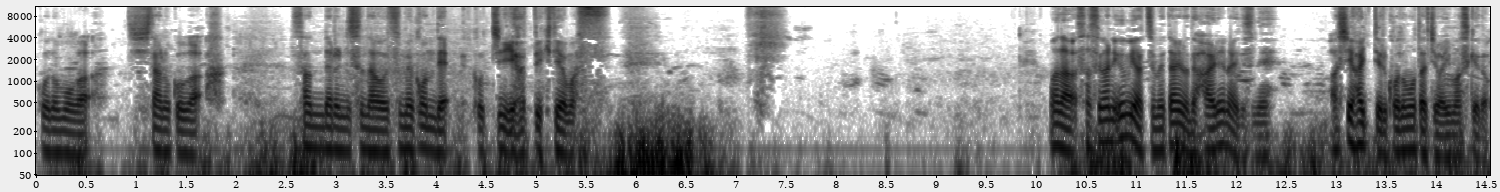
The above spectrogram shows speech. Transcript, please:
子供が、下の子が、サンダルに砂を詰め込んで、こっちに寄ってきています。まださすがに海は冷たいので入れないですね。足入ってる子供たちはいますけど。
